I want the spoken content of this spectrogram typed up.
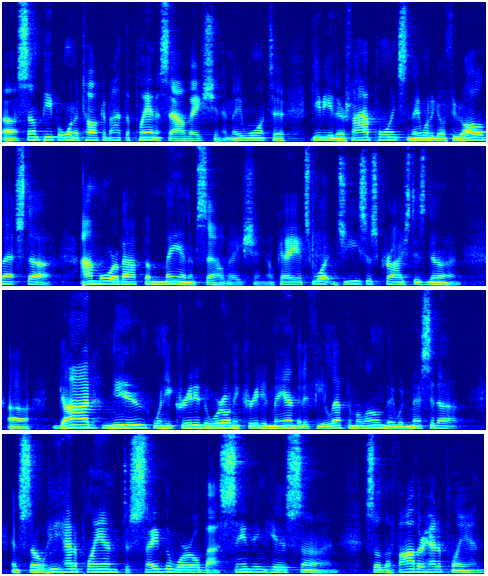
Uh, some people want to talk about the plan of salvation and they want to give you their five points and they want to go through all that stuff. I'm more about the man of salvation, okay? It's what Jesus Christ has done. Uh, God knew when He created the world and He created man that if He left them alone, they would mess it up. And so He had a plan to save the world by sending His Son. So the Father had a plan.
